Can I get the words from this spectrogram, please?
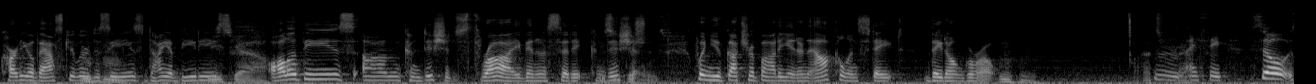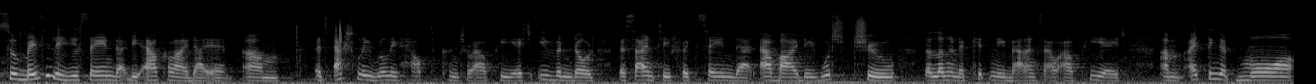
cardiovascular disease, diabetes, Mm-hmm. These, yeah. all of these um, conditions thrive in an acidic condition. When you've got your body in an alkaline state, they don't grow. Mm-hmm. That's, Hmm, yeah. I see. So, so basically, you're saying that the alkali diet um, it actually really helped to control our pH, even though the scientific saying that our body, which true, the lung and the kidney balance out our pH. Um, I think it's more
